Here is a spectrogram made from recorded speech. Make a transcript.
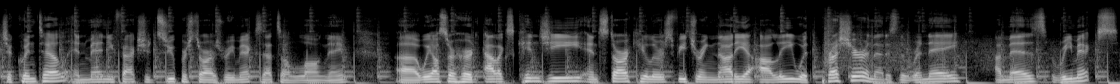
Jaquintel, and Manufactured Superstars remix. That's a long name. Uh, we also heard Alex Kenji and Starkillers featuring Nadia Ali with Pressure, and that is the René Amesz remix.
